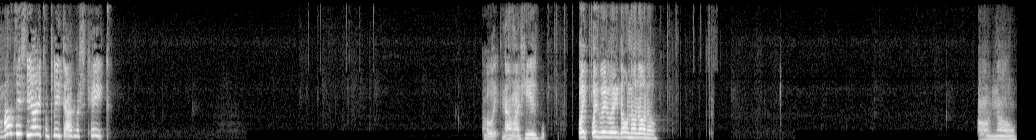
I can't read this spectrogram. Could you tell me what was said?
How did he already complete that much cake? Oh wait, never mind. He wait, wait, wait, wait. No, no, no, no. Oh no.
